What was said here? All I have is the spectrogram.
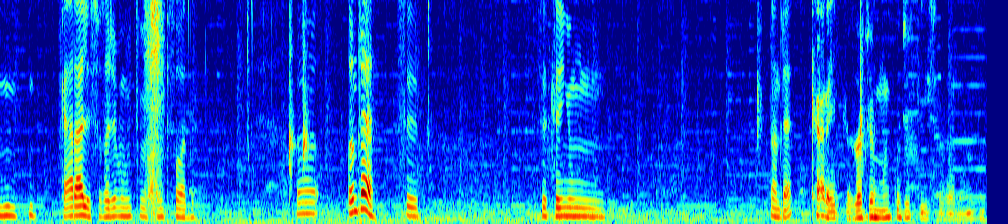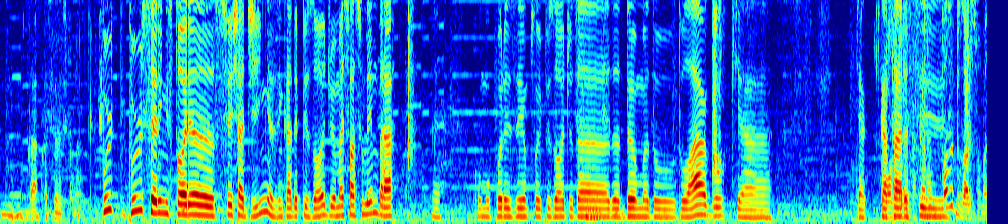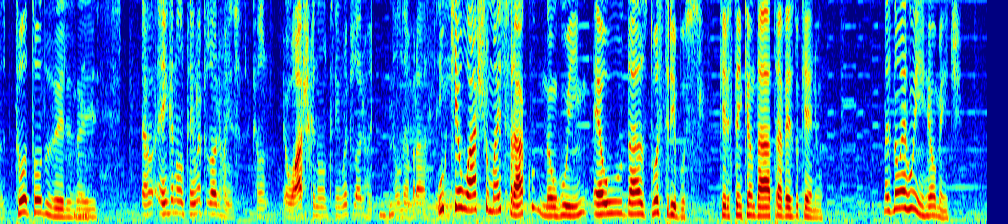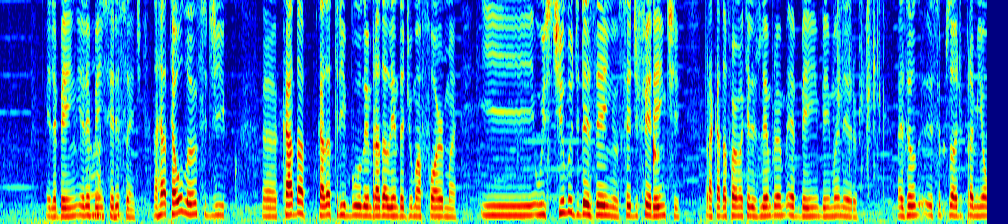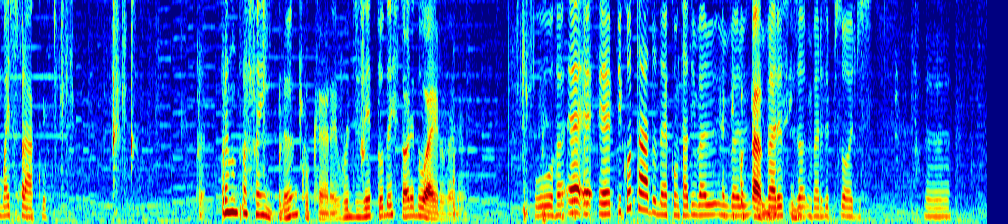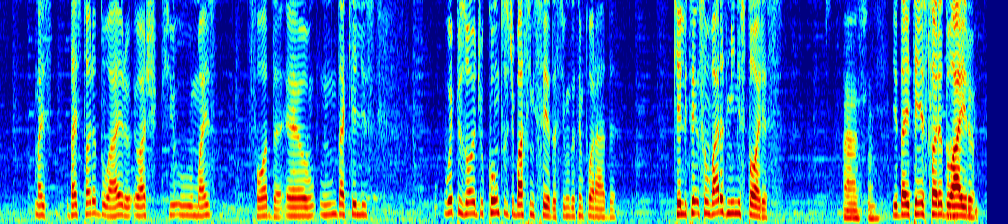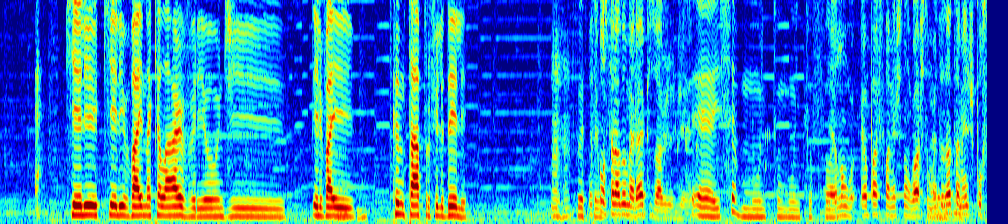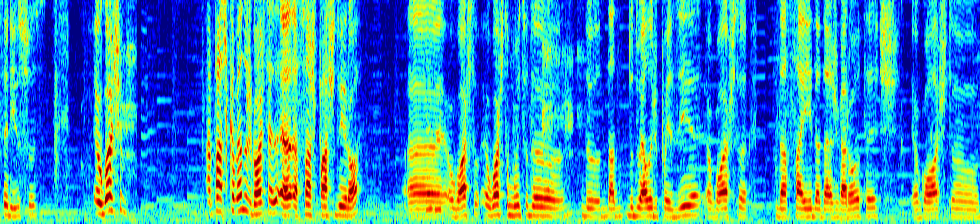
Caralho, esse episódio é muito, muito foda. Ah, André, você. Você tem um. André? Cara, episódio é muito difícil, velho. Não dá pra selecionar. Por, por serem histórias fechadinhas em cada episódio, é mais fácil lembrar. Né? Como, por exemplo, o episódio da, Sim, sim. da Dama do, do Lago, que a. Que a Katara se. Todos os episódios são bons. to- todos eles, né? E- É não tem um episódio ruim. Eu, eu acho que não tem um episódio ruim. Então lembrar assim. O que eu acho mais fraco, não ruim, é o das duas tribos. Que eles têm que andar através do canyon. Mas não é ruim, realmente. Ele é bem, ele é Ah, bem sim. interessante. Na real, até o lance de eh, cada, cada tribo lembrar da lenda de uma forma e o estilo de desenho ser diferente pra cada forma que eles lembram é, bem, bem maneiro. Mas eu- esse episódio pra mim é o mais fraco. Pra, pra não passar em branco, cara, eu vou dizer toda a história do Iroh, velho. Porra, é, é, é picotado, né? Contado em, vários, É em, vários, em, sim. em vários episódios. Ah, mas da história do Iroh, eu acho que o mais foda é um daqueles. O episódio Contos de Bassin C da segunda temporada. Que ele tem. São várias mini histórias. Ah, sim. E daí tem a história do Iroh. Que ele, que ele vai naquela árvore onde ele vai cantar pro filho dele. Uhum. Esse é considerado o melhor episódio de. É, isso é muito, muito foda. Eu, não, eu particularmente não gosto muito exatamente por ser isso. Eu gosto. A parte que eu menos gosto é- é- são as partes do Iró. Ah, eu, gosto, eu gosto muito do, do, da- do duelo de poesia, eu gosto da saída das garotas, eu gosto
